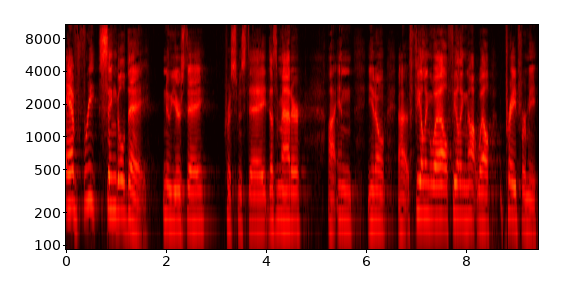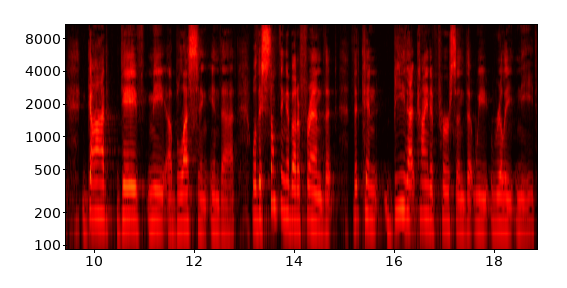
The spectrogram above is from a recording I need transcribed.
every single day New Year's Day, Christmas Day, doesn't matter. Uh, in, you know, uh, feeling well, feeling not well, prayed for me. God gave me a blessing in that. Well, there's something about a friend that, that can be that kind of person that we really need.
